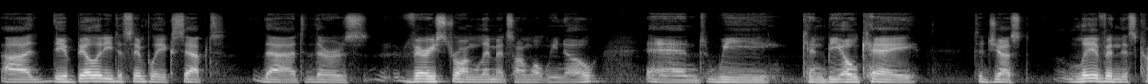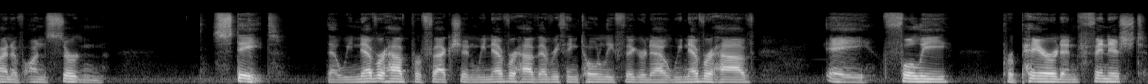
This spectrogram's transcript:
Uh, the ability to simply accept that there's very strong limits on what we know and we can be okay to just live in this kind of uncertain state that we never have perfection, we never have everything totally figured out, we never have a fully prepared and finished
